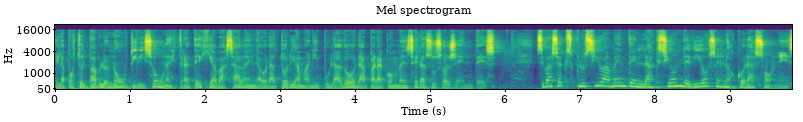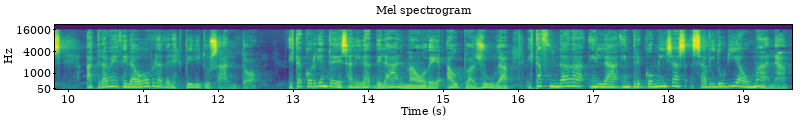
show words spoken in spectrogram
El apóstol Pablo no utilizó una estrategia basada en la oratoria manipuladora para convencer a sus oyentes. Se basó exclusivamente en la acción de Dios en los corazones, a través de la obra del Espíritu Santo. Esta corriente de sanidad del alma o de autoayuda está fundada en la, entre comillas, sabiduría humana,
